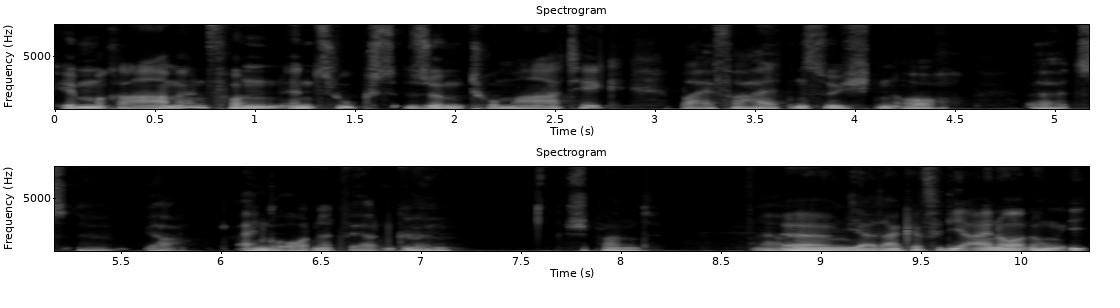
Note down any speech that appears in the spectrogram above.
im Rahmen von Entzugssymptomatik bei Verhaltenssüchten auch äh, äh, ja, eingeordnet werden können. Mhm. Spannend. Ja. Ähm, ja. danke für die Einordnung. Ich,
